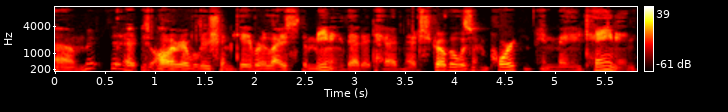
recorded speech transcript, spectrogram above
um, all our evolution gave our life the meaning that it had. And that struggle was important in maintaining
